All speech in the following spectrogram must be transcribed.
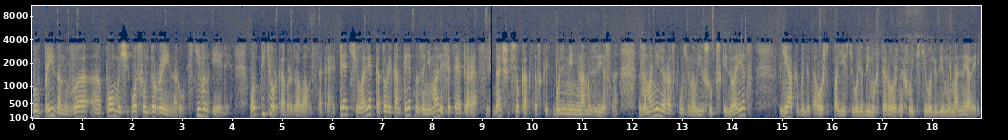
был придан в э, помощь Освальду Рейнеру, Стивен Элли. Вот пятерка образовалась такая. Пять человек, которые конкретно занимались этой операцией. Дальше все, как так сказать, более-менее нам известно. Заманили Распутина в Юсупский дворец, якобы для того, чтобы поесть его любимых пирожных, выпить его любимые манеры,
